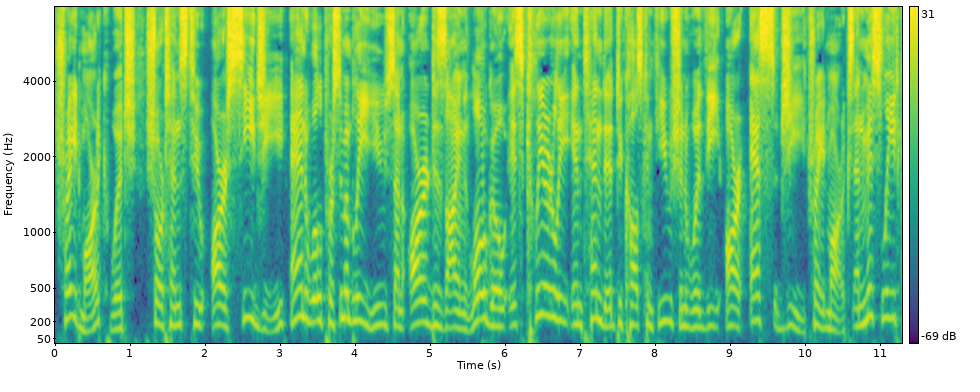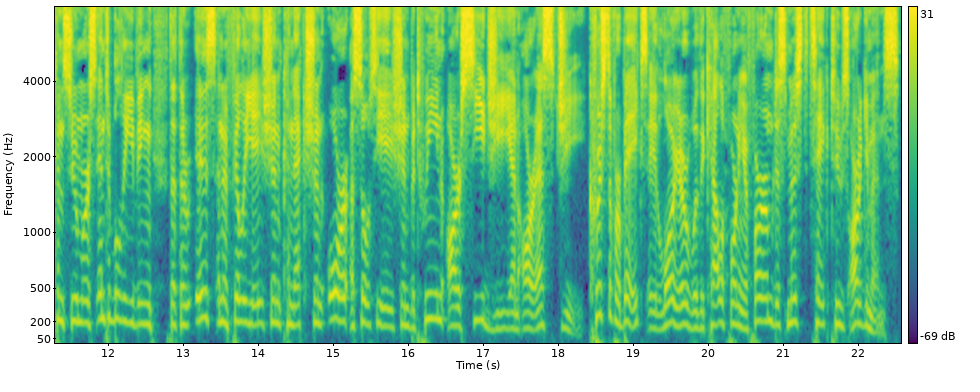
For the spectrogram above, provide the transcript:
trademark, which shortens to RCG and will presumably use an R design logo, is clearly intended to cause confusion with the RSG trademarks and mislead consumers into believing that there is an affiliation, connection, or association between RCG and RSG. Christopher Bakes, a lawyer with the California firm, dismissed Take-Two's arguments.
